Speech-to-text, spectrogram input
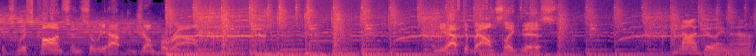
It's Wisconsin, so we have to jump around. And you have to bounce like this. Not doing that.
